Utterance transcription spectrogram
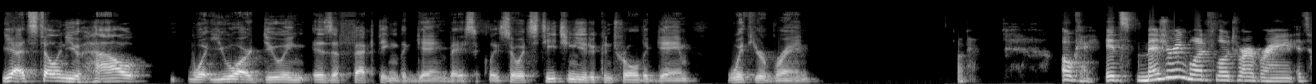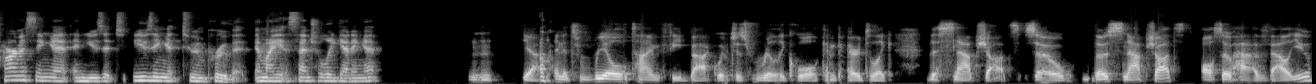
Yeah, it's telling you how what you are doing is affecting the game, basically. So it's teaching you to control the game with your brain okay it's measuring blood flow to our brain it's harnessing it and use it to, using it to improve it am i essentially getting it mm-hmm. yeah okay. and it's real time feedback which is really cool compared to like the snapshots so those snapshots also have value.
